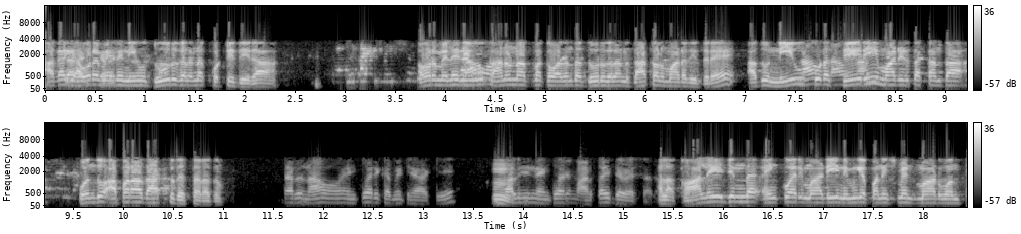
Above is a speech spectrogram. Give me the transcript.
ಹಾಗಾಗಿ ಅವರ ಮೇಲೆ ನೀವು ದೂರುಗಳನ್ನ ಕೊಟ್ಟಿದ್ದೀರಾ? ಅವರ ಮೇಲೆ ನೀವು ಕಾನೂನಾತ್ಮಕವಾದಂತ ದೂರುಗಳನ್ನು ದಾಖಲು ಮಾಡದಿದ್ರೆ ಅದು ನೀವು ಕೂಡ ಸೇರಿ ಮಾಡಿರ್ತಕ್ಕಂತ ಒಂದು ಅಪರಾಧ ಆಗ್ತದೆ ಸರ್ ಅದು. ಸರ್ ನಾವು ಎಂಕ್ವೈರಿ ಕಮಿಟಿ ಹಾಕಿ ಕಾಲೇಜಿಂದ ಎಂಕ್ವೈರಿ ಮಾಡ್ತಾ ಇದ್ದೇವೆ ಸರ್. ಅಲ್ಲ ಕಾಲೇಜಿಂದ ಎಂಕ್ವೈರಿ ಮಾಡಿ ನಿಮಗೆ ಪನಿಷ್ಮೆಂಟ್ ಮಾಡುವಂತ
